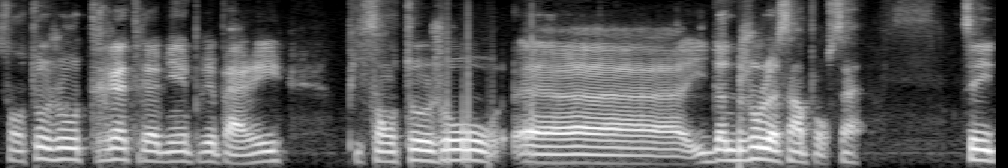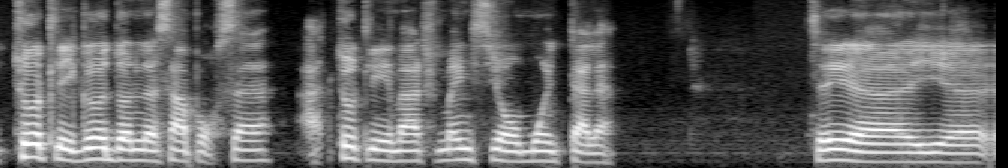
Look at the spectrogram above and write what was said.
sont toujours très, très bien préparées. Puis sont toujours. Euh, ils donnent toujours le 100 Tu sais, tous les gars donnent le 100% à tous les matchs, même s'ils ont moins de talent. Tu sais, euh,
